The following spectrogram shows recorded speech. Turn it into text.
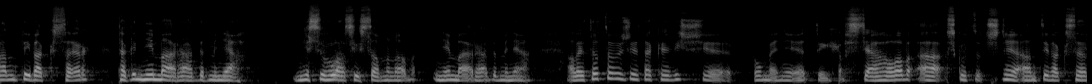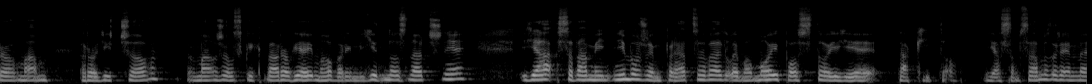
antivaxer, tak nemá rád mňa. Nesúhlasí so mnou, nemá rád mňa. Ale toto už je také vyššie umenie tých vzťahov a skutočne antivaxerov mám rodičov v manželských pároch. Ja im hovorím jednoznačne, ja s vami nemôžem pracovať, lebo môj postoj je takýto. Ja som samozrejme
